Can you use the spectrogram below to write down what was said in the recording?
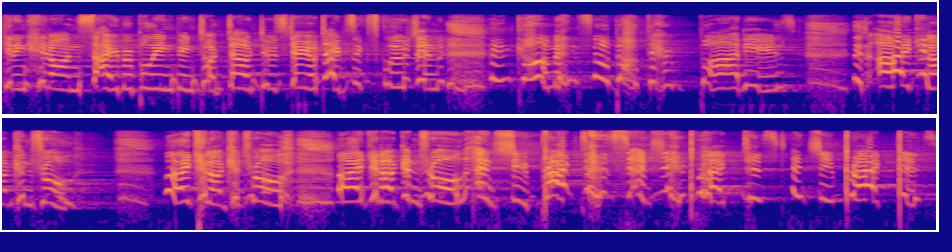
getting hit on, cyberbullying, being talked down to, stereotypes, exclusion, and comments about their bodies that I cannot control. I cannot control. I cannot control. And she practiced, and she practiced, and she practiced.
